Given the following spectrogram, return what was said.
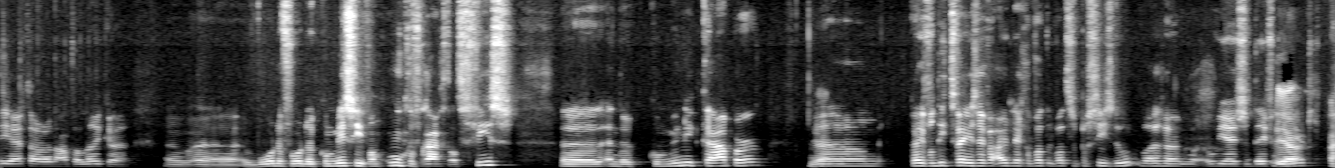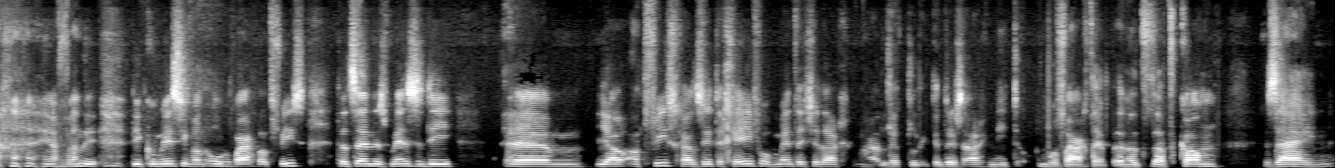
je hebt daar een aantal leuke uh, woorden voor. De commissie van ongevraagd advies en de communicaper. Ja. Ehm, kan je van die twee eens even uitleggen wat, wat ze precies doen? Hoe jij ze definieert? Ja, ja van die, die commissie van ongevraagd advies. Dat zijn dus mensen die um, jouw advies gaan zitten geven op het moment dat je daar nou, letterlijk dus eigenlijk niet om gevraagd hebt. En dat, dat kan zijn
